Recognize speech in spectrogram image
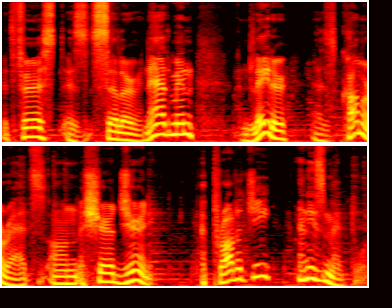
At first as seller and admin, and later as comrades on a shared journey, a prodigy and his mentor.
